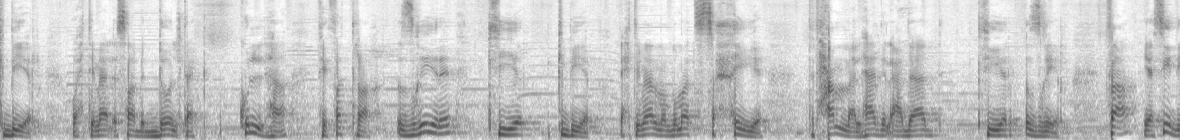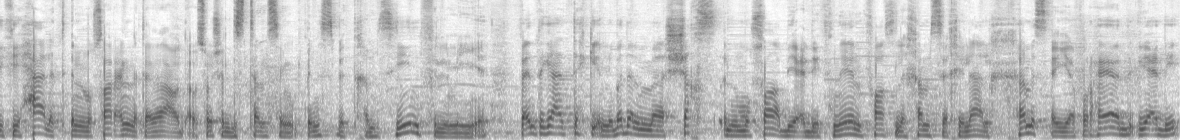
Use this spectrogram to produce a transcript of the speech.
كبير واحتمال إصابة دولتك كلها في فترة صغيرة كثير كبير. احتمال المنظومات الصحيه تتحمل هذه الأعداد كثير صغير. فيا سيدي في حالة إنه صار عندنا تباعد أو social distancing بنسبة 50% فأنت قاعد تحكي إنه بدل ما الشخص المصاب يعدي 2.5 خلال خمس أيام فراح يعدي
